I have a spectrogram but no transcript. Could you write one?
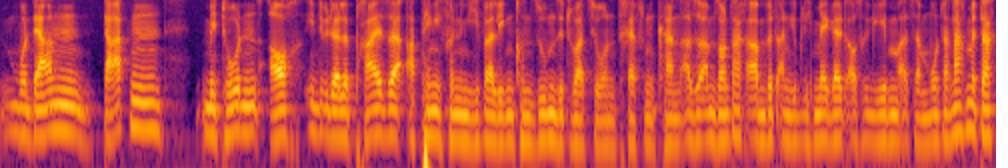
modernen Datenmethoden auch individuelle Preise abhängig von den jeweiligen Konsumsituationen treffen kann. Also am Sonntagabend wird angeblich mehr Geld ausgegeben als am Montagnachmittag,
